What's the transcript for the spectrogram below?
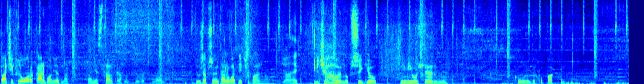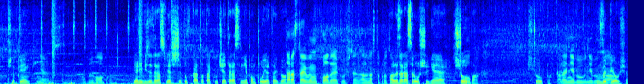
Paci fluorokarbon jednak, a nie stalka. Tu zaczynałem. Duża przynęta, ale ładnie ci walnął. Widziałeś? Widziałem, no przygiął niemiłosiernie. Kurde, chłopaku. Przepięknie. Nie wiem. Oby okoń. Ja nie widzę teraz, wiesz, szczytówka to tak u Ciebie teraz nie pompuje tego. Teraz tak jakbym kłodę jakąś ten, ale na 100%. Ale zaraz ruszy, nie. Szczupak. Szczupak. Ale nie był, nie był Wypiął się.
